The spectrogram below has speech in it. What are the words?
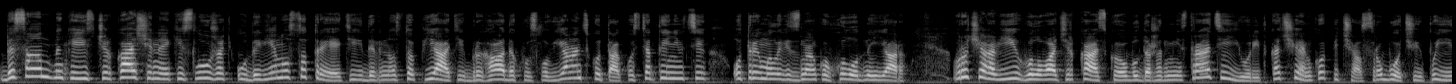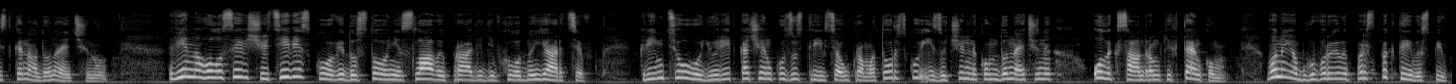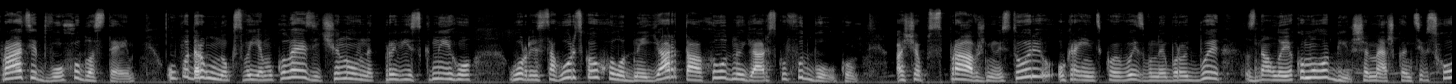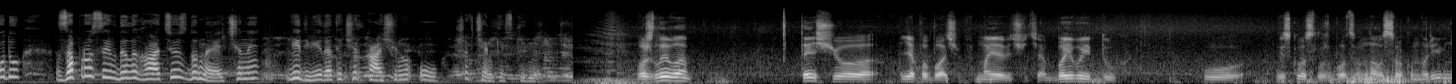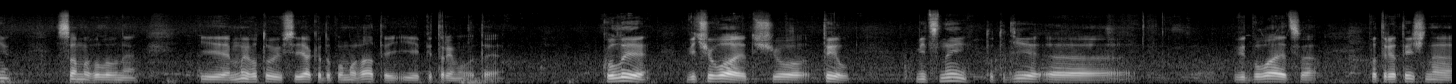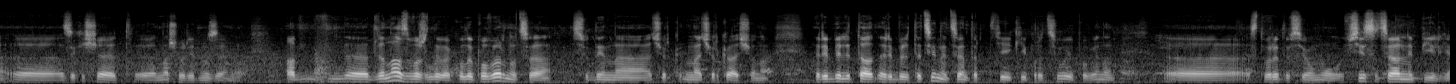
Десантники із Черкащини, які служать у 93-й і 95-й бригадах у Слов'янську та Костянтинівці, отримали відзнаку Холодний Яр. Вручав їх голова Черкаської облдержадміністрації Юрій Ткаченко під час робочої поїздки на Донеччину. Він наголосив, що ці військові достойні слави прадідів холодноярців. Крім цього, Юрій Ткаченко зустрівся у Краматорську із очільником Донеччини Олександром Кіхтенком. Вони обговорили перспективи співпраці двох областей. У подарунок своєму колезі чиновник привіз книгу Горліса-Гурського Холодний Яр та Холодноярську футболку. А щоб справжню історію української визвольної боротьби знало якомога більше мешканців Сходу, запросив делегацію з Донеччини відвідати Черкащину у Шевченківські дні. Важливо те, що я побачив, моє відчуття, бойовий дух у військовослужбовців на високому рівні, саме головне. І ми готові всіяко допомагати і підтримувати. Коли відчувають, що тил міцний, то тоді е, відбувається патріотично е, захищають е, нашу рідну землю. А е, для нас важливо, коли повернуться сюди на, Черк- Черкащину, реабіліта- реабілітаційний центр, який працює, повинен створити всі умови, всі соціальні пільги.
